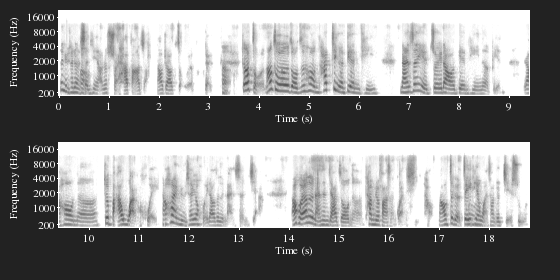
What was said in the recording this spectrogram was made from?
那女生就很生气，然后就甩他巴掌，然后就要走了，对，嗯，就要走了，然后走走走之后，他进了电梯，男生也追到了电梯那边，然后呢就把他挽回，然后后来女生又回到这个男生家。然后回到这个男生家之后呢，他们就发生关系。好，然后这个这一天晚上就结束了。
